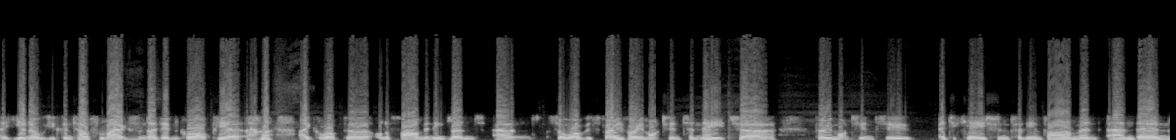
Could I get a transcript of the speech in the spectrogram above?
uh, you know, you can tell from my accent I didn't grow up here. I grew up uh, on a farm in England, and so I was very, very much into nature, very much into education for the environment, and then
